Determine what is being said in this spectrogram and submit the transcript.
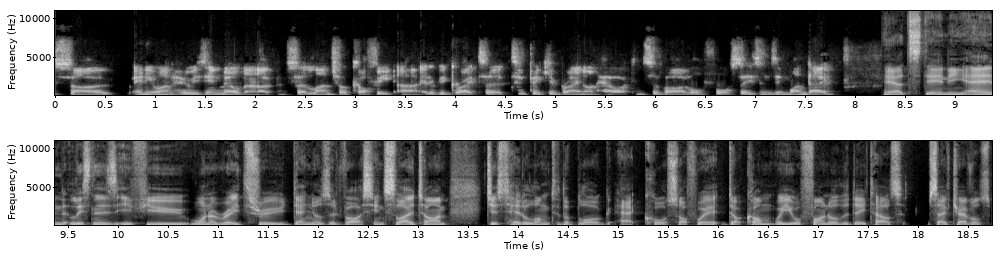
So, anyone who is in Melbourne and open for lunch or coffee, uh, it'd be great to, to pick your brain on how I can survive all four seasons in one day. Outstanding. And listeners, if you want to read through Daniel's advice in slow time, just head along to the blog at koresoftware.com where you'll find all the details. Safe travels.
